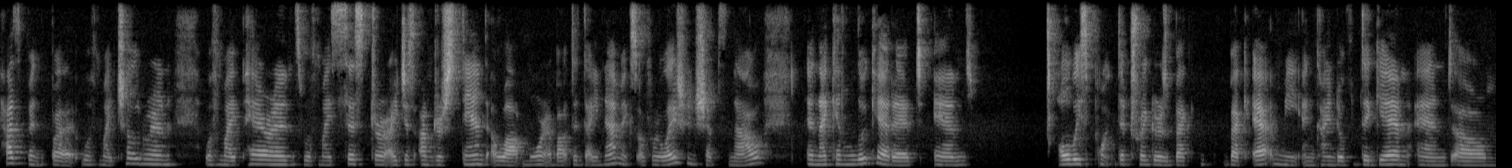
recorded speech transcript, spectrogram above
husband but with my children with my parents with my sister. I just understand a lot more about the dynamics of relationships now and i can look at it and always point the triggers back back at me and kind of dig in and um,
